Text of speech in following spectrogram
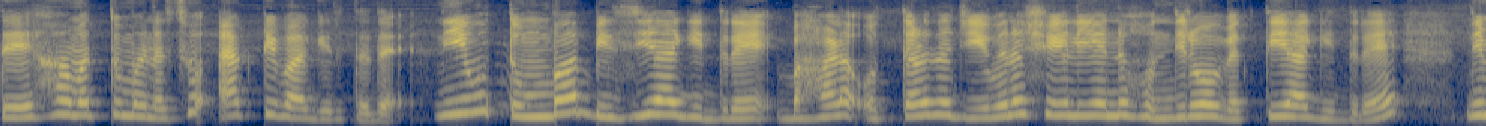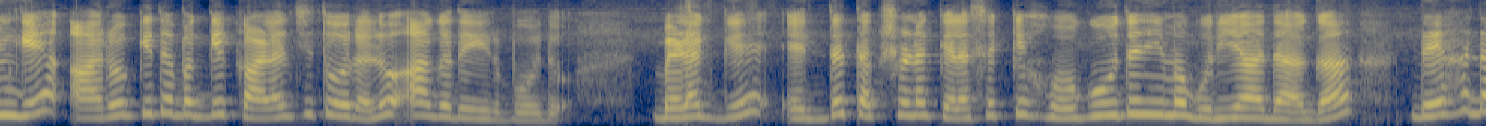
ದೇಹ ಮತ್ತು ಮನಸ್ಸು ಆಕ್ಟಿವ್ ಆಗಿರ್ತದೆ. ನೀವು ತುಂಬ ಬ್ಯುಸಿಯಾಗಿದ್ದರೆ ಬಹಳ ಒತ್ತಡದ ಜೀವನ ಶೈಲಿಯನ್ನು ಹೊಂದಿರುವ ವ್ಯಕ್ತಿಯಾಗಿದ್ದರೆ ನಿಮಗೆ ಆರೋಗ್ಯದ ಬಗ್ಗೆ ಕಾಳಜಿ ತೋರಲು ಆಗದೇ ಇರ್ಬೋದು. ಬೆಳಗ್ಗೆ ಎದ್ದ ತಕ್ಷಣ ಕೆಲಸಕ್ಕೆ ಹೋಗುವುದು ನಿಮ್ಮ ಗುರಿಯಾದಾಗ ದೇಹದ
